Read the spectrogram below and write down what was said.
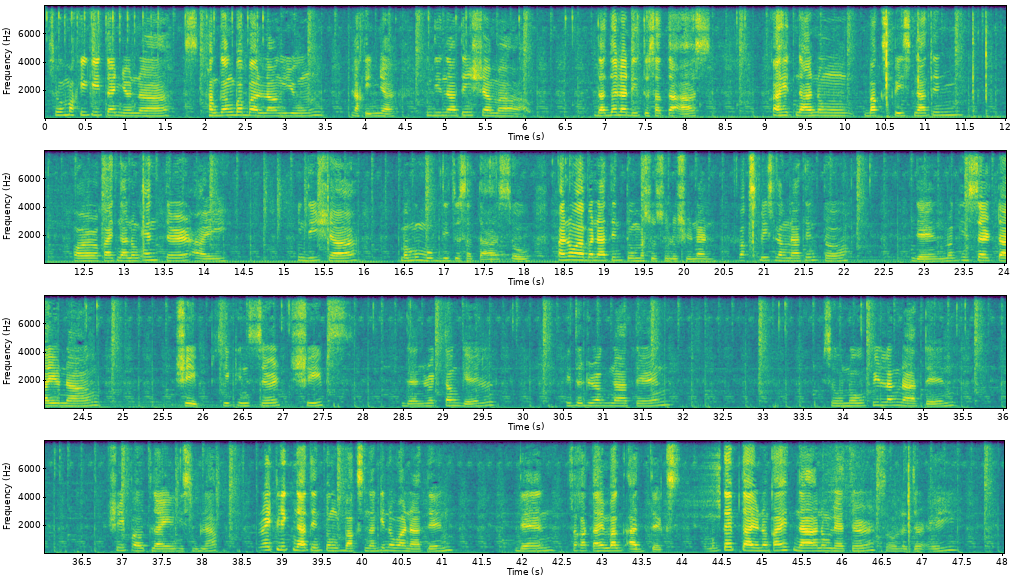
So makikita nyo na hanggang baba lang yung laki niya. Hindi natin siya ma dadala dito sa taas kahit na anong backspace natin or kahit na anong enter ay hindi siya mamumove dito sa taas. So, paano nga ba natin to masusolusyonan? Backspace lang natin to. Then, mag-insert tayo ng shape. Click insert, shapes. Then, rectangle. Ito-drag natin. So, no fill lang natin. Shape outline is black. Right-click natin tong box na ginawa natin. Then, saka tayo mag-add text. Mag-type tayo ng kahit na anong letter. So, letter A.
